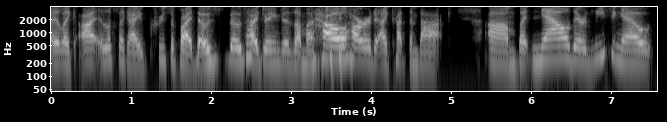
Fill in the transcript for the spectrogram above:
like I it looks like I crucified those those hydrangeas on how hard I cut them back. Um, but now they're leafing out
